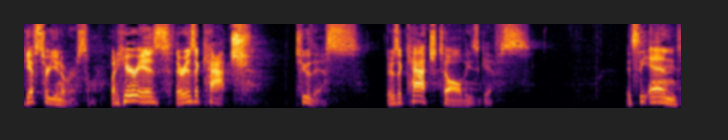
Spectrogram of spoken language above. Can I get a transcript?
Gifts are universal. But here is there is a catch to this. There's a catch to all these gifts. It's the end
